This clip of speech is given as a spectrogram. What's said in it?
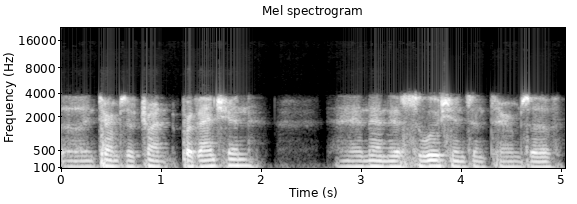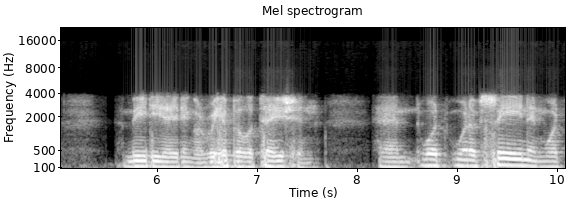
uh, in terms of trying prevention, and then there's solutions in terms of mediating or rehabilitation. And what what I've seen and what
